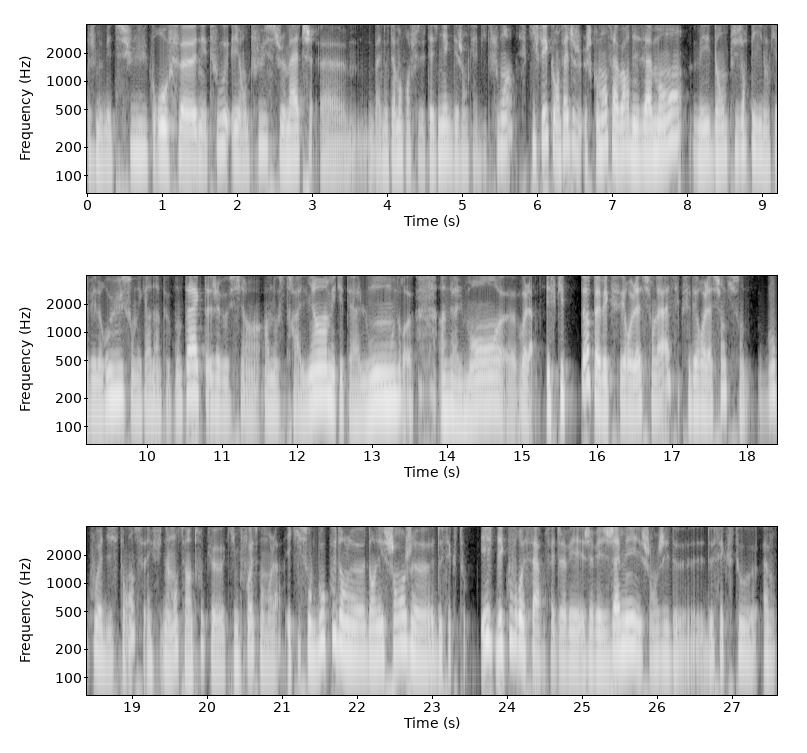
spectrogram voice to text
je me mets dessus, gros fun et tout. Et en plus, je match, bah, notamment quand je suis aux États-Unis, avec des gens qui habitent loin. Ce qui fait qu'en fait, je, commence à avoir des amants, mais dans plusieurs pays. Donc il y avait le russe, on est gardé un peu contact. J'avais aussi un, Australien, mais qui était à Londres, un Allemand, voilà. Et ce qui est top avec ces relations-là, c'est que c'est des relations qui sont beaucoup à distance. Et finalement, c'est un truc euh, qui me faut à ce moment-là. Et qui sont beaucoup dans l'échange euh, de sexto. Et je découvre ça, en fait. J'avais, j'avais jamais échangé de, de sexto euh, avant.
